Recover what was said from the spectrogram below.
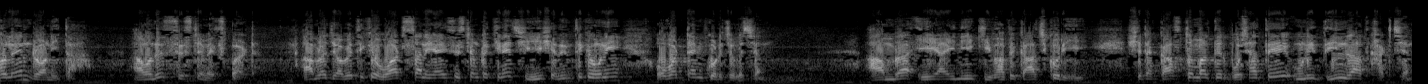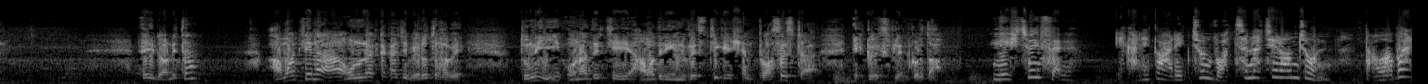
হলেন রনিতা, আমাদের সিস্টেম এক্সপার্ট আমরা জবে থেকে ওয়াটসন এআই সিস্টেমটা কিনেছি, সেদিন থেকে উনি ওভারটাইম করে চলেছেন। আমরা এআই নিয়ে কীভাবে কাজ করি, সেটা কাস্টমারদের বোঝাতে উনি দিন রাত খাটছেন। এই রনিতা আমাকে না অন্য একটা কাজে বেরোতে হবে। তুমি ওনাদেরকে আমাদের ইনভেস্টিগেশন প্রসেসটা একটু এক্সপ্লেন করে দাও। নিশ্চয়ই স্যার। এখানে তো আরেকজন ওয়াটসন আছে রঞ্জন। তাও আবার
